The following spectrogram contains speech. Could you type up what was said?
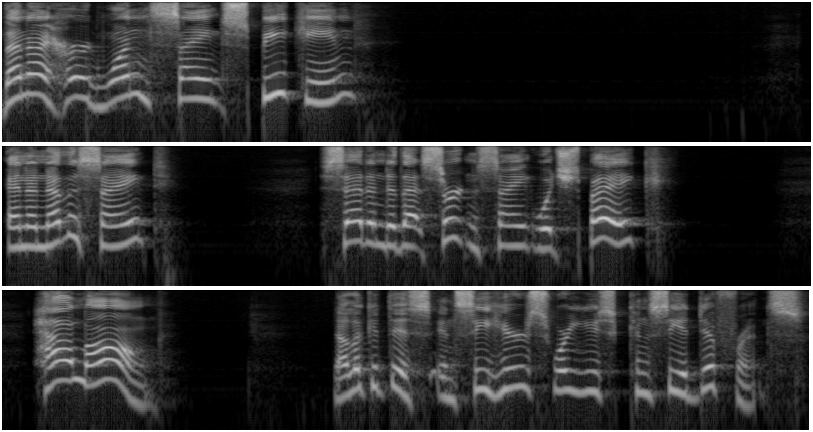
Then I heard one saint speaking, and another saint said unto that certain saint which spake, How long? Now look at this and see, here's where you can see a difference.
